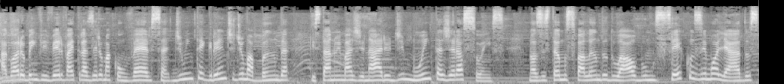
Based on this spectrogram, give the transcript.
Agora o Bem Viver vai trazer uma conversa de um integrante de uma banda que está no imaginário de muitas gerações. Nós estamos falando do álbum Secos e Molhados,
